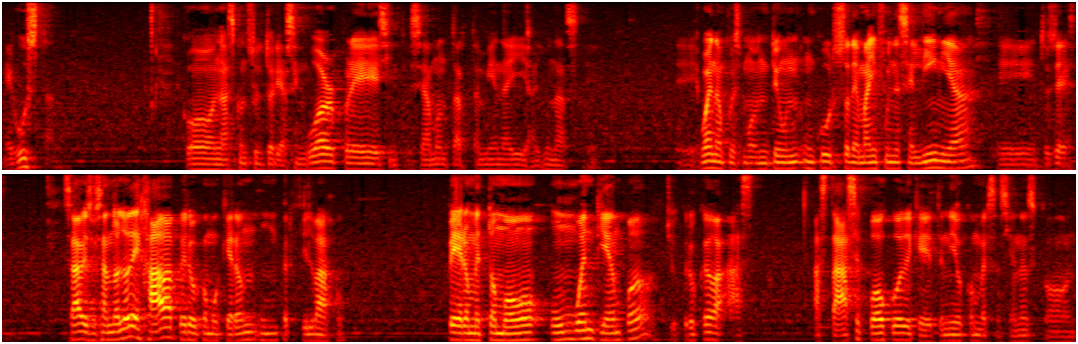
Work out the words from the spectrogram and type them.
me gusta, ¿no? con las consultorías en WordPress empecé a montar también ahí algunas... Eh, eh, bueno, pues monté un, curso de mindfulness en línea, eh, entonces, ¿sabes? O sea, no lo dejaba, pero como que era un, perfil bajo. Pero me tomó un buen tiempo, yo creo que hasta, hace poco de que he tenido conversaciones con,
